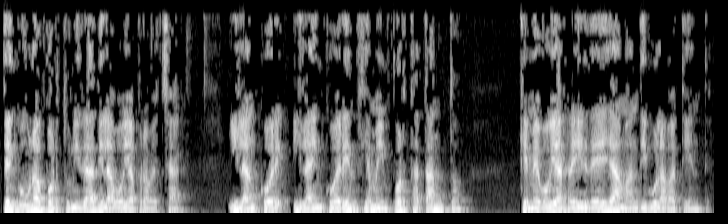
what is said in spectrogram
Tengo una oportunidad y la voy a aprovechar y la, incoherencia me importa tanto que me voy a reír de ella a mandíbula batiente.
